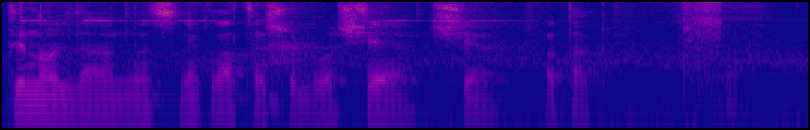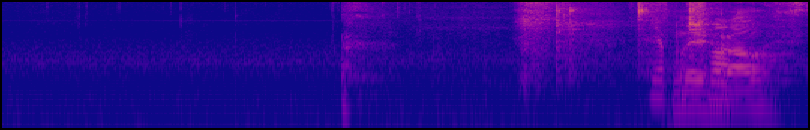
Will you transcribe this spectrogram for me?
ти ноль да, на- наклацай, щоб було ще, ще, отак. Я Не пішла. грались.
